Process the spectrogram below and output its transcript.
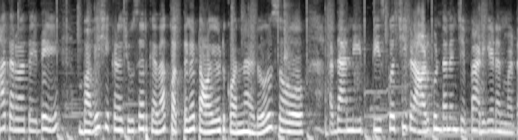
ఆ తర్వాత అయితే భవిష్ ఇక్కడ చూసారు కదా కొత్తగా టాయ్ ఒకటి కొన్నాడు. సో దాన్ని తీసుకొచ్చి ఇక్కడ ఆడుకుంటానని చెప్పి అడిగాడు అనమాట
